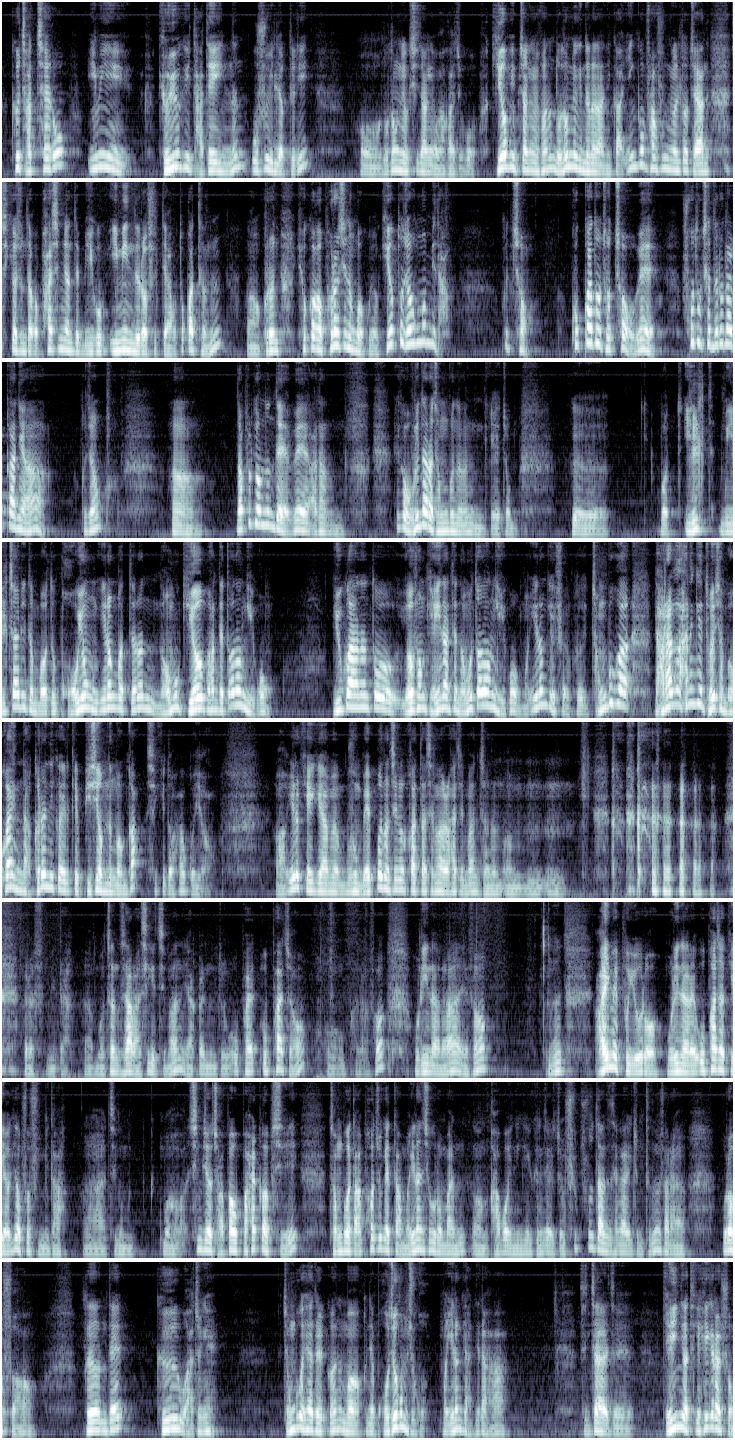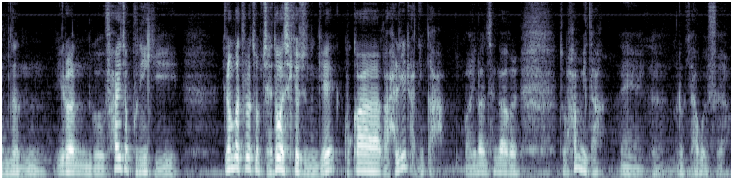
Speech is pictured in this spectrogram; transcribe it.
그 자체로 이미 교육이 다 돼 있는 우수 인력들이 어, 노동력 시장에 와가지고 기업 입장에서는 노동력이 늘어나니까 임금 상승률도 제한시켜준다고 80년대 미국 이민 늘었을 때하고 똑같은 어, 그런 효과가 벌어지는 거고요. 기업도 좋은 겁니다. 그렇죠? 국가도 좋죠. 왜? 소득세 늘어날 거 아니야. 그죠? 어, 나쁠 게 없는데 왜안 하는? 그러니까 우리나라 정부는 이게 좀 그 뭐 일 일자리든 뭐든 고용 이런 것들은 너무 기업한테 떠넘기고 육아는 또 여성 개인한테 너무 떠넘기고 뭐 이런 게 있어요. 그 정부가 나라가 하는 게 도대체 뭐가 있나? 그러니까 이렇게 빚이 없는 건가 싶기도 하고요. 어, 이렇게 얘기하면 무슨 몇 번을 찍을 것 같다 생각을 하지만 저는 음, 음, 음. 그렇습니다. 어, 뭐 저는 잘 아시겠지만 약간 좀 우파, 우파죠. 어, 우파라서 우리나라에서 는 IMF 이후로 우리나라에 우파적 개혁이 없었습니다. 아, 지금 뭐 심지어 좌파 우파 할 거 없이 정부가 다 퍼주겠다 뭐 이런 식으로만 어, 가고 있는 게 굉장히 좀 슬프다는 생각이 좀 드는 사람으로서 그런데 그 와중에 정부가 해야 될 거는 뭐 그냥 보조금 주고 뭐 이런 게 아니라 진짜 이제 개인이 어떻게 해결할 수 없는 이런 그 사회적 분위기 이런 것들을 좀 제도화 시켜주는 게 국가가 할 일 아닌가 뭐 이런 생각을 좀 합니다. 네, 그, 그렇게 하고 있어요.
